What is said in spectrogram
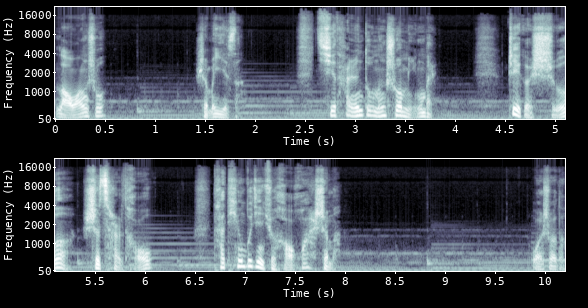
老王说：“什么意思？其他人都能说明白，这个蛇是刺儿头，他听不进去好话是吗？”我说道：“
